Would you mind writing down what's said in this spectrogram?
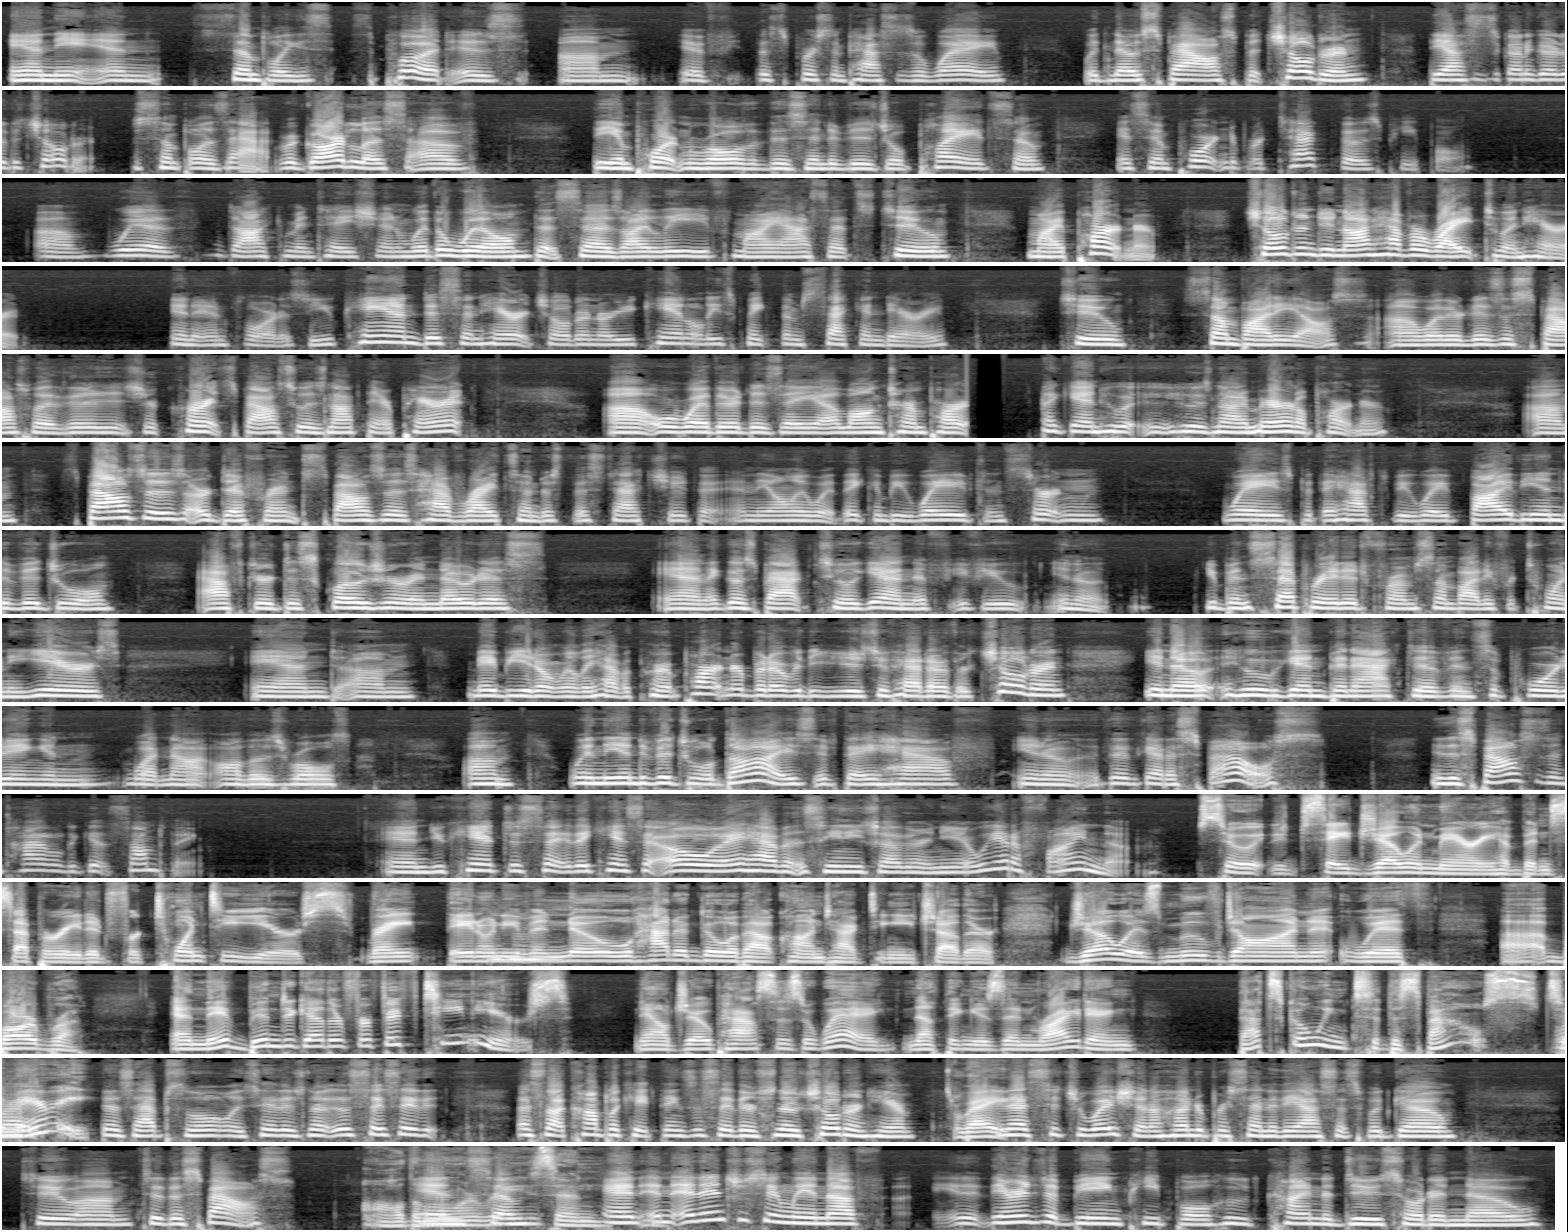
And the and simply put is, um, if this person passes away with no spouse but children, the assets are going to go to the children. As simple as that, regardless of the important role that this individual played. So it's important to protect those people um, with documentation, with a will that says, I leave my assets to my partner. Children do not have a right to inherit in, in Florida. So you can disinherit children, or you can at least make them secondary to somebody else, uh, whether it is a spouse, whether it is your current spouse who is not their parent, uh, or whether it is a, a long term partner again, who who is not a marital partner. Um, spouses are different. Spouses have rights under the statute, and the only way they can be waived in certain ways, but they have to be waived by the individual after disclosure and notice. And it goes back to again, if if you you know you've been separated from somebody for 20 years, and um, maybe you don't really have a current partner, but over the years you've had other children, you know, who again been active in supporting and whatnot, all those roles um, when the individual dies, if they have, you know, if they've got a spouse, the spouse is entitled to get something. And you can't just say, they can't say, oh, they haven't seen each other in a year. We got to find them. So, say Joe and Mary have been separated for 20 years, right? They don't mm-hmm. even know how to go about contacting each other. Joe has moved on with uh, Barbara, and they've been together for 15 years. Now, Joe passes away. Nothing is in writing that's going to the spouse to right. marry. Yes, absolutely. Say there's no. Let's say say that, let's not complicate things. Let's say there's no children here. Right. In that situation, 100% of the assets would go to um to the spouse. All the and more so, reason. And, and and interestingly enough, there ends up being people who kind of do sort of know.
